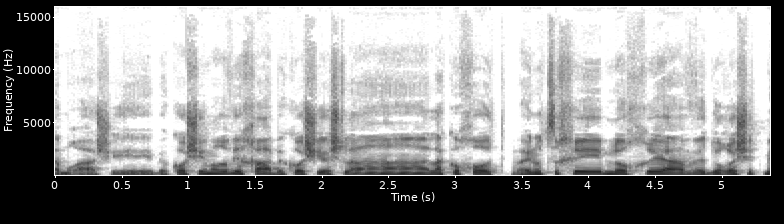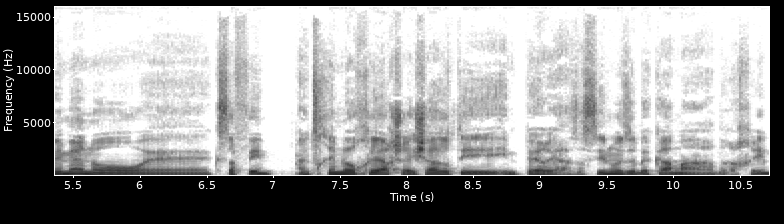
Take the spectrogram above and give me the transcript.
אמרה שהיא בקושי מרוויחה, בקושי יש לה לקוחות, והיינו צריכים להוכיח ודורשת ממנו אה, כספים. היינו צריכים להוכיח שהאישה הזאת היא אימפריה, אז עשינו את זה בכמה דרכים.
